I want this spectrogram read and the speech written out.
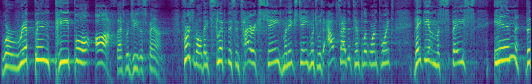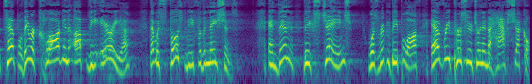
were ripping people off. That's what Jesus found. First of all, they'd slipped this entire exchange, money exchange, which was outside the temple at one point. They gave them a space in the temple. They were clogging up the area that was supposed to be for the nations. And then the exchange was ripping people off. Every person who turned into half shekel,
